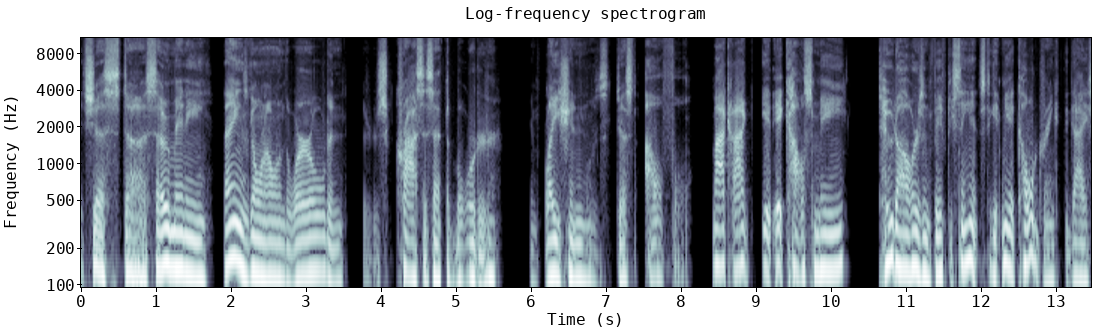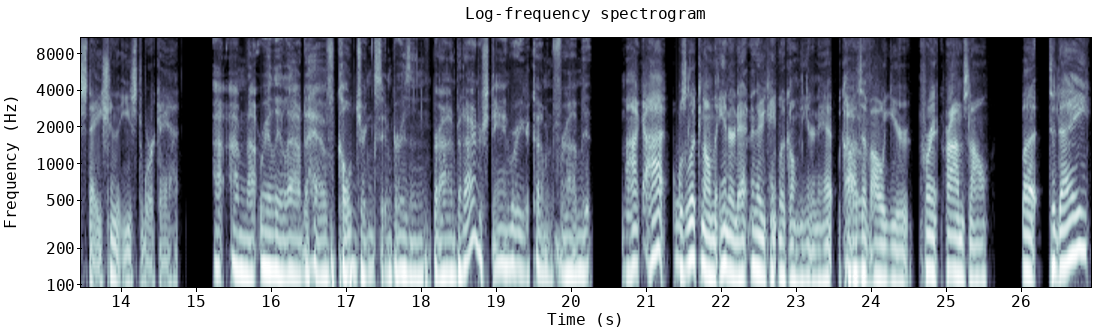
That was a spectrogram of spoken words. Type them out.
it's just uh so many things going on in the world and there's crisis at the border. Inflation was just awful. Mike, I it, it cost me two dollars and fifty cents to get me a cold drink at the gas station that used to work at. I, I'm not really allowed to have cold drinks in prison, Brian, but I understand where you're coming from. It Mike, I was looking on the internet. And I know you can't look on the internet because Oh. of all your cri- crimes and all. But today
